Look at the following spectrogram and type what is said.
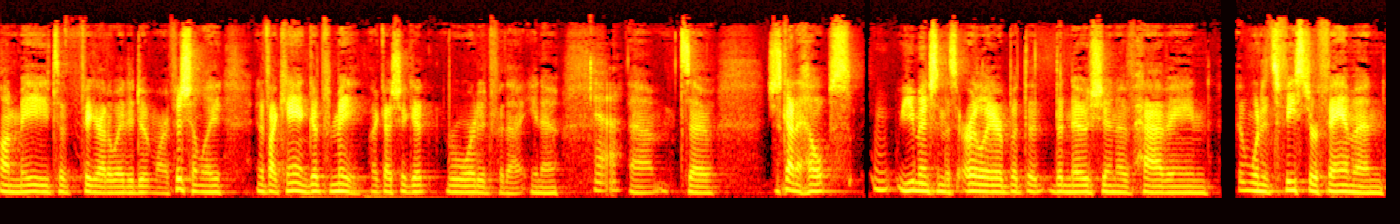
on me to figure out a way to do it more efficiently. And if i can good for me. Like i should get rewarded for that you know? Yeah. um, so just kind of helps. You mentioned this earlier, but the the notion of having when it's feast or famine,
